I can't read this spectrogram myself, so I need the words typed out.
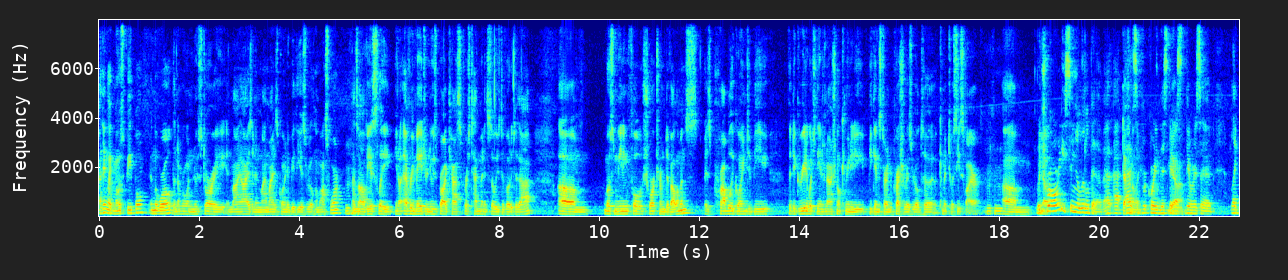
I think, like most people in the world, the number one news story in my eyes and in my mind is going to be the Israel-Hamas war. That's obviously, you know, every major news broadcast, first ten minutes is always devoted to that. Um, most meaningful short-term developments is probably going to be the degree to which the international community begins starting to pressure Israel to commit to a ceasefire. Um, you Which know- we're already seeing a little bit of. A- a- As of recording this, there, was, there was a like,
